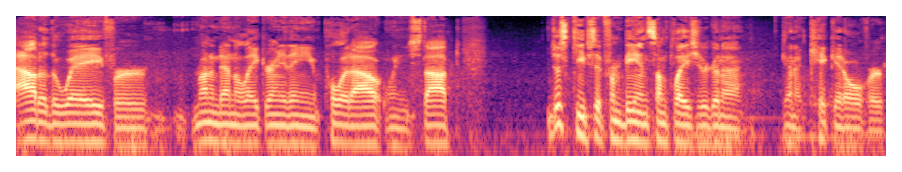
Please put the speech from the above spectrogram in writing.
out of the way for running down the lake or anything. You pull it out when you stopped. Just keeps it from being someplace you're gonna gonna kick it over.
